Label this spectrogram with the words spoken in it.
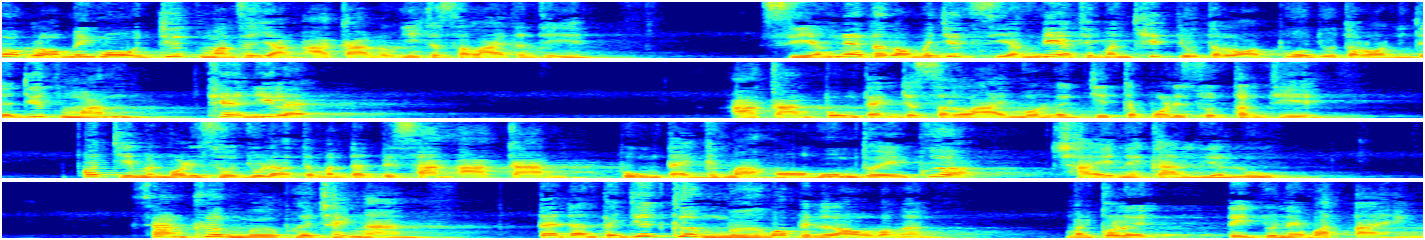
พวกเราไม่โง่ยึดมันสัอย่างอาการเหล่านี้จะสลายทันที เสียงเนี่ยถ้าเราไม่ยึดเสียงเนี่ยที่มันคิดอยู่ตลอดพูดอยู่ตลอดนี่จะยึดมัน แค่นี้แหละ อาการปรุงแต่งจะสลายหมดเลยจิตจะบริสุทธิ์ทันที เพราะจิตมันบริสุทธิ์อยู่แล้ว แต่มันดันไปสร้างอาการปรุงแต่งขึ้นมาห่อหุ้มตัวเองเพื่อใช้ในการเรียนรู้ สร้างเครื่องมือเพื่อใช้งาน แต่ดันไปยึดเครื่องมือว่าเป็นเราว่างั้น มันก็เลยติดอยู่ในวัฏฏะแห่ง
